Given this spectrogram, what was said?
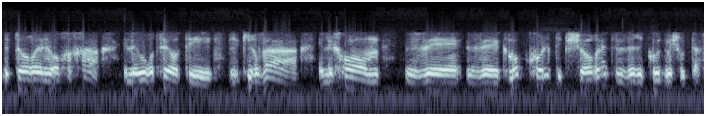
בתור אה, הוכחה, הוא רוצה אותי, לקרבה, לחום, ו- וכמו כל תקשורת זה ריקוד משותף.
